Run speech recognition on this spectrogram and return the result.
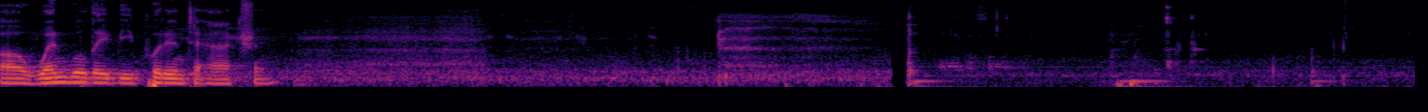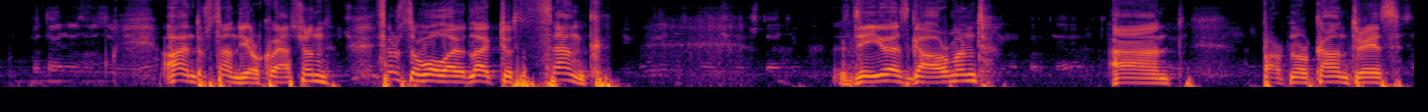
uh, when will they be put into action? I understand your question. First of all, I would like to thank the U.S. government and partner countries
